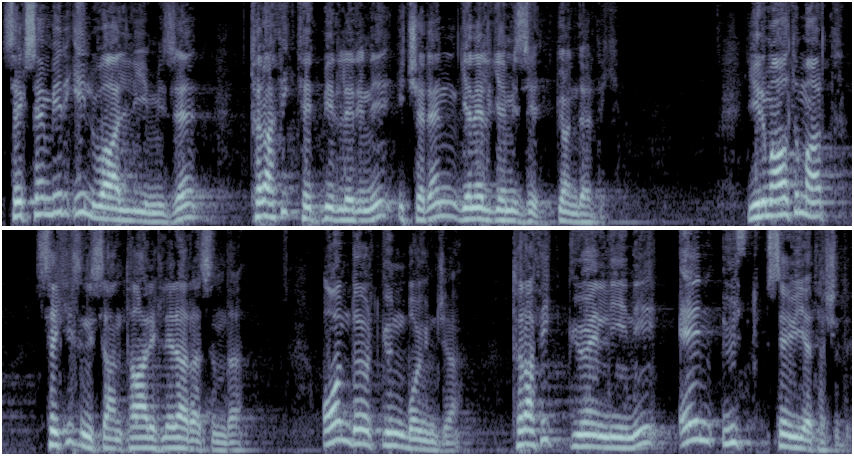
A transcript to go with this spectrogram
81 il valiliğimize trafik tedbirlerini içeren genelgemizi gönderdik. 26 Mart 8 Nisan tarihleri arasında 14 gün boyunca trafik güvenliğini en üst seviyeye taşıdık.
